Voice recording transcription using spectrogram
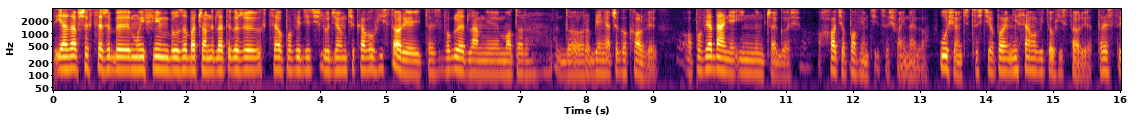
Ja zawsze chcę, żeby mój film był zobaczony, dlatego że chcę opowiedzieć ludziom ciekawą historię i to jest w ogóle dla mnie motor do robienia czegokolwiek opowiadanie innym czegoś. Chodź, opowiem ci coś fajnego. Usiądź, coś ci opowiem, niesamowitą historię. To jest,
